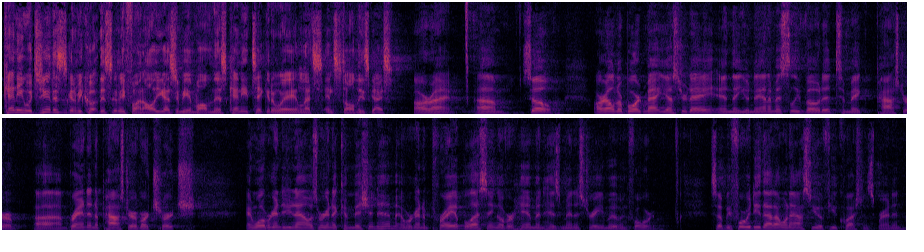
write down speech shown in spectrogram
Kenny, would you? This is going to be cool. This is going to be fun. All you guys are going to be involved in this. Kenny, take it away and let's install these guys. All right. Um, so our elder board met yesterday and they unanimously voted to make Pastor uh, Brandon a pastor of our church. And what we're going to do now is we're going to commission him and we're going to pray a blessing over him and his ministry moving forward. So before we do that, I want to ask you a few questions, Brandon.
